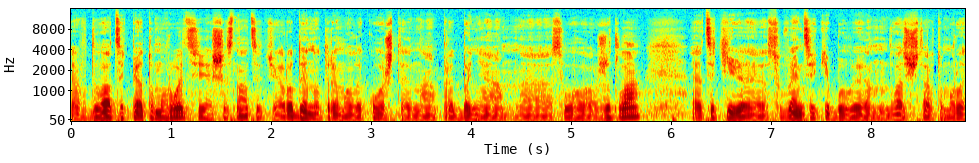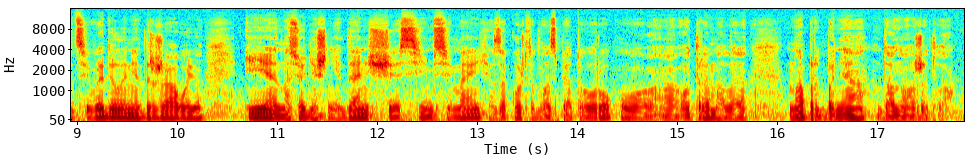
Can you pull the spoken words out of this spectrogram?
Е, В 2025 році 16 родин отримали кошти на придбання е, свого житла. Це ті субвенції, які були у 2024 році виділені державою. І на сьогоднішній день ще 7 сімей за кошти 2025 року отримали на придбання даного житла.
